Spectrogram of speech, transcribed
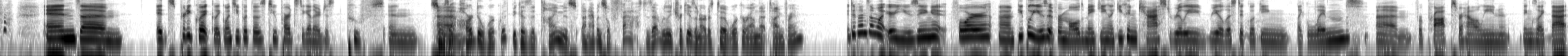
and um, it's pretty quick. Like once you put those two parts together, it just poofs. And So is that um, hard to work with because the time is it happens so fast? Is that really tricky as an artist to work around that time frame? It depends on what you're using it for. Um, people use it for mold making. Like you can cast really realistic looking like limbs um, for props for Halloween or things like that.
